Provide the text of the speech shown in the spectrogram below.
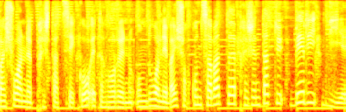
baixoan prestatzeko eta horren onduan bai sorkuntza bat presentatu berri die.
